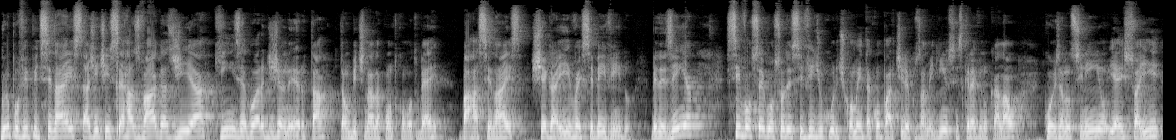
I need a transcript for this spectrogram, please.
Grupo VIP de Sinais, a gente encerra as vagas dia 15 agora de janeiro, tá? Então bitnada.com.br barra sinais, chega aí, vai ser bem-vindo. Belezinha? Se você gostou desse vídeo, curte, comenta, compartilha com os amiguinhos, se inscreve no canal, coisa no sininho e é isso aí.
